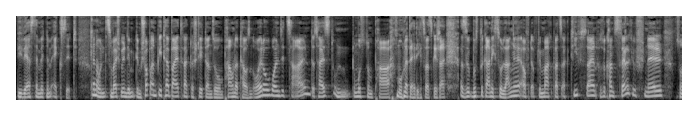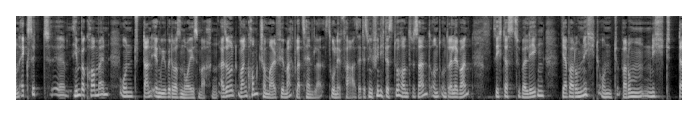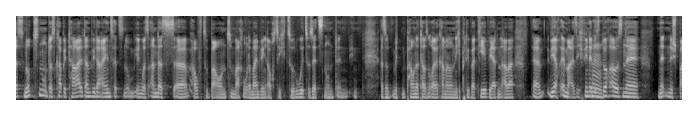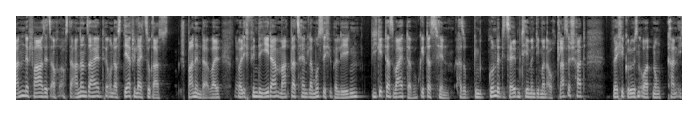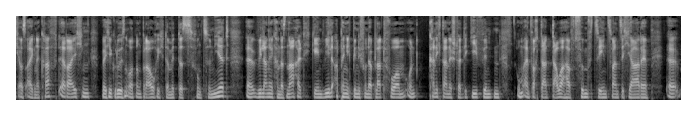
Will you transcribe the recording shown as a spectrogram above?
wie wäre es denn mit einem Exit? Genau. Und zum Beispiel in dem, dem Shop-Anbieterbeitrag, da steht dann so ein paar hunderttausend Euro wollen sie zahlen. Das heißt, und du musst so ein paar Monate, hätte ich jetzt was gesagt, also musst du gar nicht so lange auf, auf dem Marktplatz aktiv sein. Also du kannst relativ schnell so ein Exit äh, hinbekommen und dann irgendwie wieder was Neues machen. Also wann kommt schon mal für Marktplatzhändler so eine Phase? Deswegen finde ich das durchaus interessant und, und relevant, sich das zu überlegen, ja, warum nicht? Und warum nicht das nutzen und das Kapital dann wieder einsetzen, um irgendwas anders äh, aufzubauen, zu machen oder meinetwegen auch sich zur Ruhe zu setzen und in, in, also mit ein paar hunderttausend Euro kann man noch nicht Privatier werden, aber äh, wie auch immer. Also ich finde hm. das durchaus eine, eine, eine spannende Phase jetzt auch aus der anderen Seite und aus der vielleicht sogar spannender, weil, ja. weil ich finde, jeder Marktplatzhändler muss sich überlegen, wie geht das weiter? Wo geht das hin? Also im Grunde dieselben Themen, die man auch klassisch hat. Welche Größenordnung kann ich aus eigener Kraft erreichen? Welche Größenordnung brauche ich, damit das funktioniert? Äh, wie lange kann das nachhaltig gehen? Wie abhängig bin ich von der Plattform? Und kann ich da eine Strategie finden, um einfach da dauerhaft 15, 20 Jahre äh,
